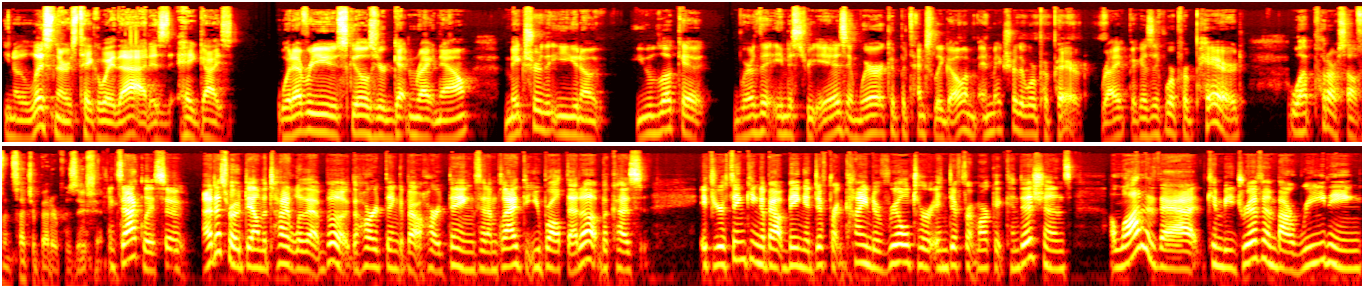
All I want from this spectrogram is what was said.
you know the listeners take away that is hey guys whatever you skills you're getting right now make sure that you you know you look at where the industry is and where it could potentially go and, and make sure that we're prepared, right? Because if we're prepared, we'll put ourselves in such a better position. Exactly. So I just wrote down the title of that book, The Hard Thing About Hard Things. And I'm glad that you brought that up because if you're thinking about being a different kind of realtor in different market conditions, a lot of that can be driven by reading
